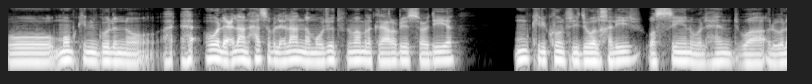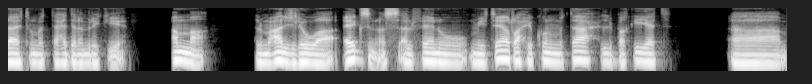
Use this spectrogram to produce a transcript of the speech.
وممكن نقول إنه هو الإعلان حسب الإعلان إنه موجود في المملكة العربية السعودية. ممكن يكون في دول الخليج والصين والهند والولايات المتحدة الأمريكية. أما المعالج اللي هو Exynos 2200 راح يكون متاح لبقية آه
